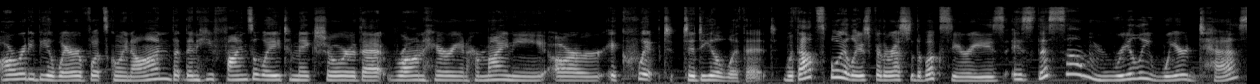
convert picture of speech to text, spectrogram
already be aware of what's going on, but then he finds a way to make sure that Ron, Harry, and Hermione are equipped to deal with it. Without spoilers for the rest of the book series, is this some really weird test?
